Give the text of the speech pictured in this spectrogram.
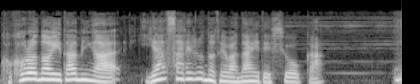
心の痛みが癒されるのではないでしょうか。目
